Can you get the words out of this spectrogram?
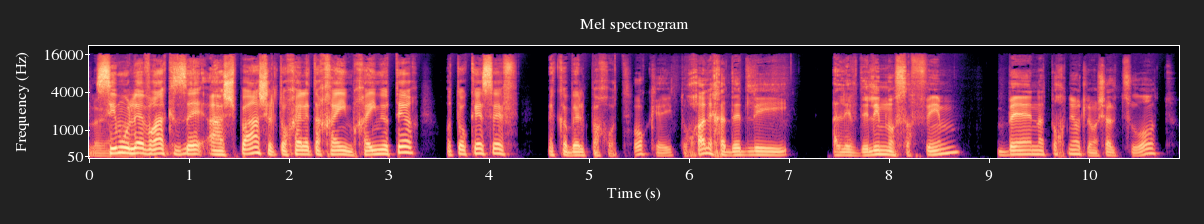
לא שימו יאמן. לב, רק זה ההשפעה של תוחלת החיים. חיים יותר, אותו כסף, מקבל פחות. אוקיי, תוכל לחדד לי על הבדלים נוספים בין התוכניות, למשל תשואות?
